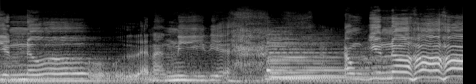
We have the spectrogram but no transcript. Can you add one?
You know that I need you? Don't you know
